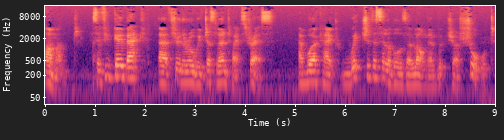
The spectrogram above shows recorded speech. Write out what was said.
amant. So if you go back uh, through the rule we've just learned about stress and work out which of the syllables are long and which are short,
